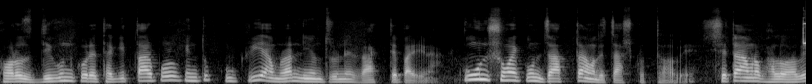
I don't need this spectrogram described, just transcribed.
খরচ দ্বিগুণ করে থাকি, তারপরেও কিন্তু কুকরি আমরা নিয়ন্ত্রণে রাখতে পারি না। কোন সময় কোন জাতটা আমাদের চাষ করতে হবে, সেটা আমরা ভালোভাবে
